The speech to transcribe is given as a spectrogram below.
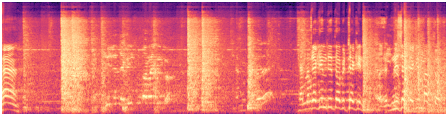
হ্যাঁ। টেকিন দিতে হবে টেকিন নিচে টেকিন মারতে হবে।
